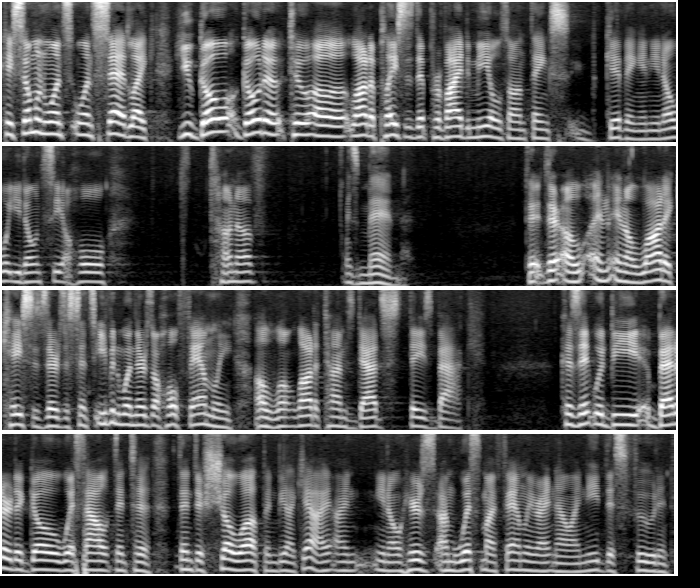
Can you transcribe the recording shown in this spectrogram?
Okay, someone once, once said, like, you go, go to, to a lot of places that provide meals on Thanksgiving, and you know what you don't see a whole ton of is men. There, there, in, in a lot of cases, there's a sense, even when there's a whole family, a lot of times dad stays back. Because it would be better to go without than to, than to show up and be like, yeah, I, I, you know, here's, I'm with my family right now. I need this food. And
